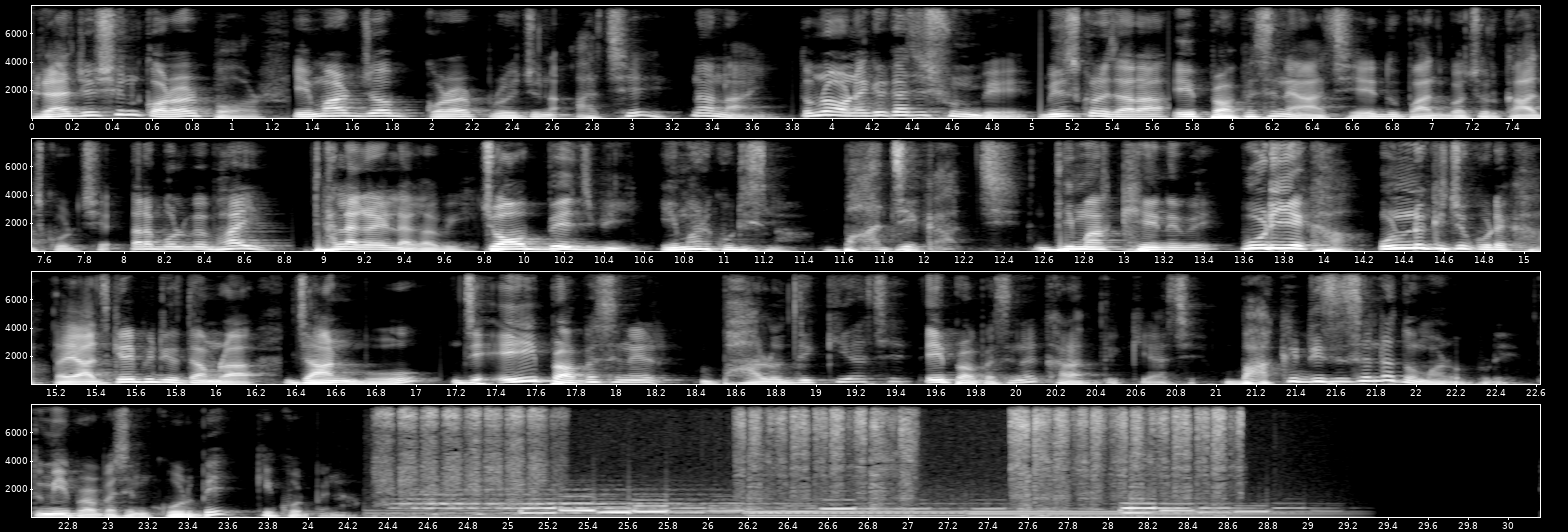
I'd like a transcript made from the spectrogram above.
Graduation করার পর MR job করার প্রয়োজন আছে না নাই? তোমরা অনেকের কাছে শুনবে, বিশেষ করে যারা এই প্রফেশনে আছে, দু পাঁচ বছর কাজ করছে, তারা বলবে, ভাই ঠেলা গাড়ি লাগাবি জব বেচবি এমআর করিস না, বাজে কাজ, দিমাগ খেয়ে নেবে, পুড়িয়ে খা, অন্য কিছু করে খা। তাই আজকের ভিডিওতে আমরা জানব যে এই প্রফেশনের ভালো দিক কি আছে, এই প্রফেশনের খারাপ দিক কি আছে। বাকি ডিসিশনটা তোমার উপরে তুমি এই প্রফেশন করবে কি করবে না?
